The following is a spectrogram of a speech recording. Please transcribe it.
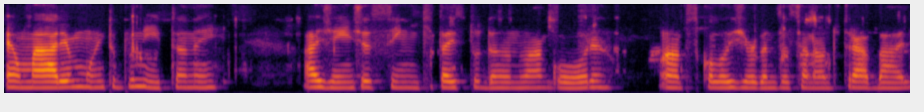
É uma área muito bonita, né? A gente, assim, que está estudando agora a psicologia organizacional do trabalho,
